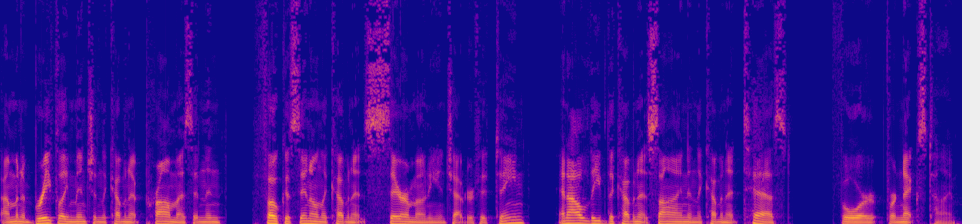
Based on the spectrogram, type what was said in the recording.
I'm going to briefly mention the covenant promise and then focus in on the covenant ceremony in chapter 15, and I'll leave the covenant sign and the covenant test for for next time.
